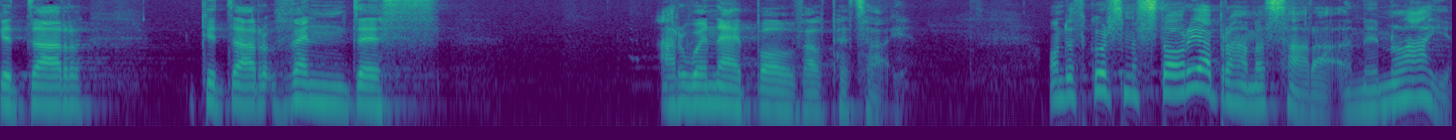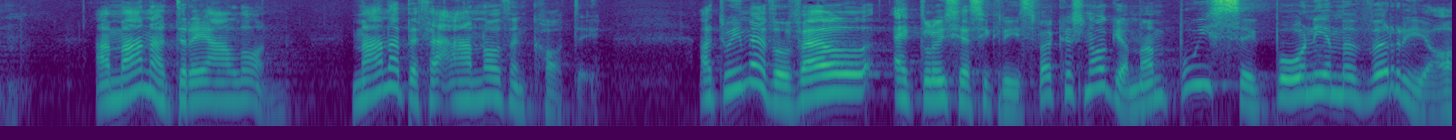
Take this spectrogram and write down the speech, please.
gyda'r gyda'r fendith arwynebol fel petai. Ond wrth gwrs mae stori Abraham a Sara yn mynd mlaen. A mae yna drealon. Mae yna bethau anodd yn codi. A dwi'n meddwl, fel eglwys Iesu Gris, fel Cresnogion, mae'n bwysig bod ni ymyfyrio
